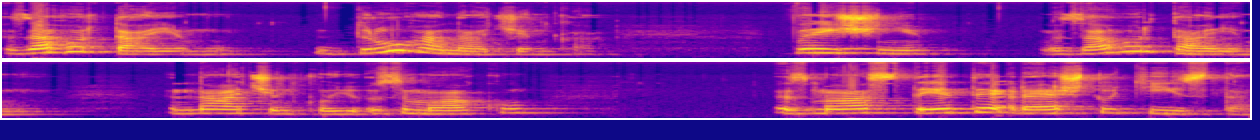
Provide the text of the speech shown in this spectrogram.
Загортаємо. Друга начинка вишні. Загортаємо начинкою з маку, змастити решту тіста.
